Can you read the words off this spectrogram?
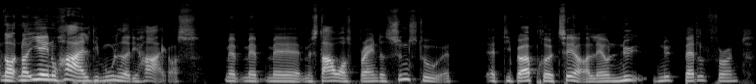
når, når EA nu har alle de muligheder, de har, ikke også, med, med, med, med Star Wars brandet, synes du, at, at de bør prioritere at lave en ny, nyt Battlefront?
